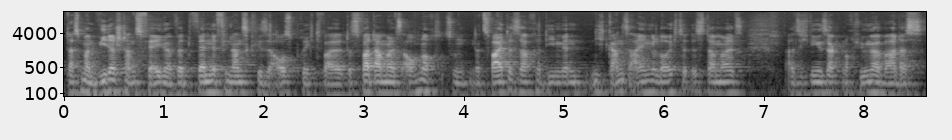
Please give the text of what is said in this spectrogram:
dass man widerstandsfähiger wird, wenn eine Finanzkrise ausbricht, weil das war damals auch noch so eine zweite Sache, die mir nicht ganz eingeleuchtet ist damals, als ich wie gesagt noch jünger war, dass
